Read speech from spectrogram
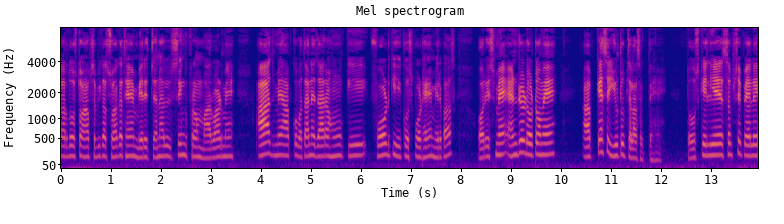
नमस्कार दोस्तों, आप सभी का स्वागत है मेरे चैनल सिंह फ्रॉम मारवाड़ में। आज मैं आपको बताने जा रहा हूँ कि फोर्ड की इको स्पोर्ट है मेरे पास और इसमें एंड्रॉयड ऑटो में आप कैसे यूट्यूब चला सकते हैं। तो उसके लिए सबसे पहले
